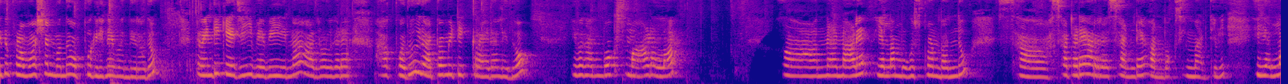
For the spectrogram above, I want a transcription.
ಇದು ಪ್ರಮೋಷನ್ ಬಂದು ಒಪ್ಪುಗೆನೆ ಬಂದಿರೋದು. ಟ್ವೆಂಟಿ ಕೆ ಜಿ ಬೇಬಿನ ಅದರೊಳಗಡೆ ಹಾಕ್ಬೋದು. ಇದು ಆಟೋಮೆಟಿಕ್ ಕ್ರೈಡಲ್ ಇದು. ಇವಾಗ ಅನ್ಬಾಕ್ಸ್ ಮಾಡಲ್ಲ. ನಾಳೆ ಎಲ್ಲ ಮುಗಿಸ್ಕೊಂಡು ಬಂದು ಸಾಟರ್ಡೆ ಆರ್ ಸಂಡೇ ಅನ್ಬಾಕ್ಸಿಂಗ್ ಮಾಡ್ತೀವಿ. ಈಗೆಲ್ಲ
